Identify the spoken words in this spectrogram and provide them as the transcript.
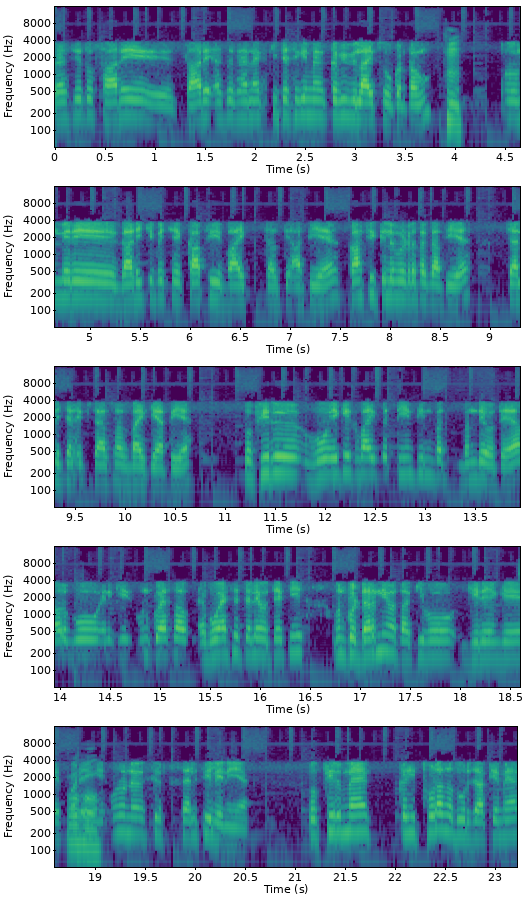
वैसे तो सारे सारे ऐसे फ़ैन है कि जैसे कि मैं कभी भी लाइव शो करता हूँ हम्म, तो मेरे गाड़ी के पीछे काफ़ी बाइक चलती आती है काफ़ी किलोमीटर तक आती है चालीस चालीस पचास पचास बाइकें आती है। तो फिर वो एक एक बाइक पे तीन तीन बंदे होते हैं और वो इनकी उनको ऐसा वो ऐसे चले होते हैं कि उनको डर नहीं होता कि वो गिरेंगे पड़ेंगे। उन्होंने सिर्फ़ सेल्फी लेनी है। तो फिर मैं कहीं थोड़ा सा दूर जाके मैं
